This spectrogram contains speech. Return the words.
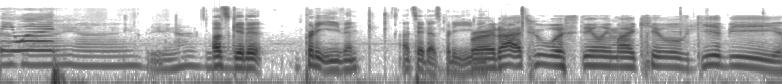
Damn! 21! Let's get it. Pretty even. I'd say that's pretty even. Bro, that's who was stealing my kills, Gibby.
